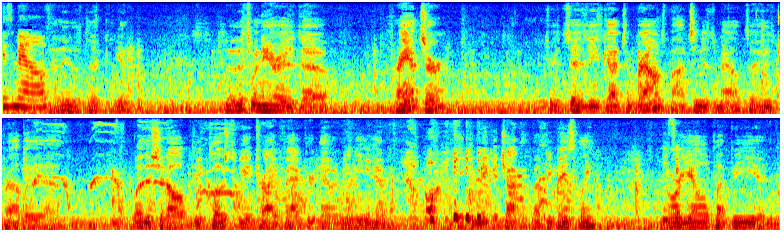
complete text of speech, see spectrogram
his mouth. And then let's look again. So this one here is uh, Prancer. It says he's got some brown spots in his mouth, so he's probably, uh, well, this should all be close to being tri-factored. That would mean he, have, Oh, he can make a chocolate puppy, basically, or a- a yellow puppy, and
